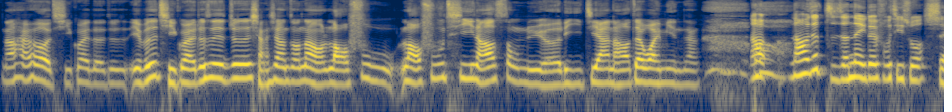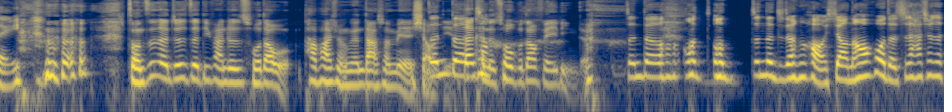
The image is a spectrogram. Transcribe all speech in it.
然后还会有奇怪的，就是也不是奇怪，就是就是想象中那种老父老夫妻，然后送女儿离家，然后在外面这样，然后、哦、然后就指着那一对夫妻说谁？总之呢，就是这地方就是戳到我趴趴熊跟大酸梅的笑点，但可能戳不到菲林的。真的，我我真的觉得很好笑。然后或者是他就是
